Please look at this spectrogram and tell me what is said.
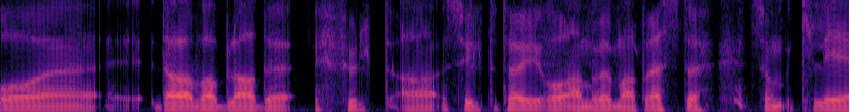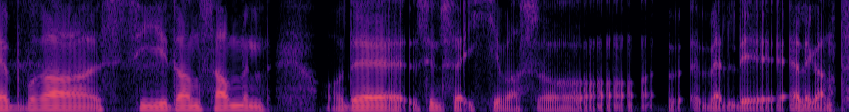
Og da var bladet fullt av syltetøy og andre matrester som klebra sidene sammen. Og det syns jeg ikke var så veldig elegant.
